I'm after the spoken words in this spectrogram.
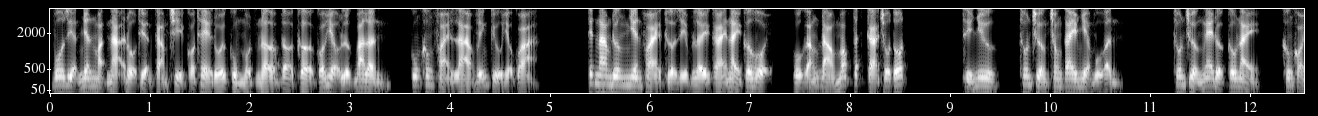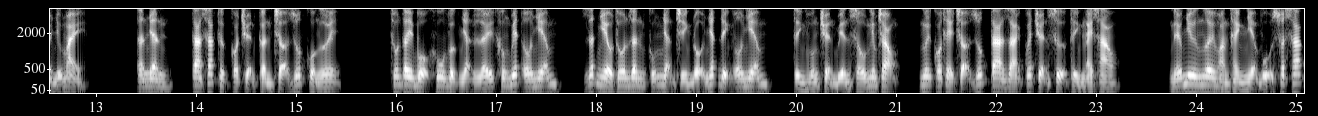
vô diện nhân mặt nạ độ thiện cảm chỉ có thể đối cùng một nở tờ cờ có hiệu lực ba lần, cũng không phải là vĩnh cửu hiệu quả. Tiết nam đương nhiên phải thừa dịp lấy cái này cơ hội, cố gắng đào móc tất cả chỗ tốt. Thì như, thôn trưởng trong tay nhiệm vụ ẩn. Thôn trưởng nghe được câu này, không khỏi nhữ mày. Ân nhân, ta xác thực có chuyện cần trợ giúp của ngươi. Thôn tây bộ khu vực nhận lấy không biết ô nhiễm, rất nhiều thôn dân cũng nhận trình độ nhất định ô nhiễm, tình huống chuyển biến xấu nghiêm trọng, ngươi có thể trợ giúp ta giải quyết chuyện sự tình này sao? Nếu như ngươi hoàn thành nhiệm vụ xuất sắc,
